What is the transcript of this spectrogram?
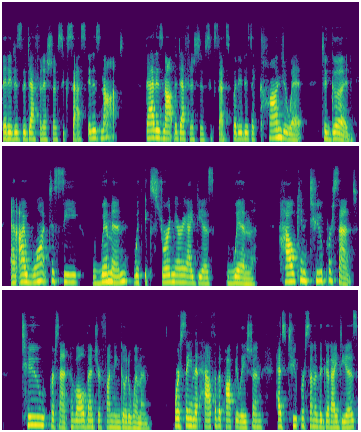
that it is the definition of success. It is not. That is not the definition of success, but it is a conduit to good. And I want to see women with extraordinary ideas win. How can 2%, 2% of all venture funding go to women? We're saying that half of the population has 2% of the good ideas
